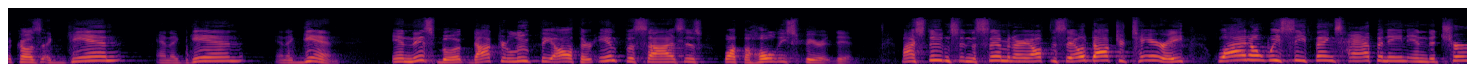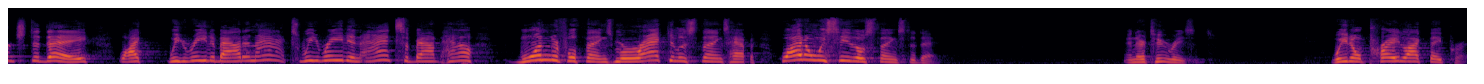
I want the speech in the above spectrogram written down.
Because again and again and again, in this book, Dr. Luke, the author, emphasizes what the Holy Spirit did. My students in the seminary often say, Oh, Dr. Terry, why don't we see things happening in the church today like we read about in Acts? We read in Acts about how wonderful things, miraculous things happen. Why don't we see those things today? And there are two reasons. We don't pray like they pray.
